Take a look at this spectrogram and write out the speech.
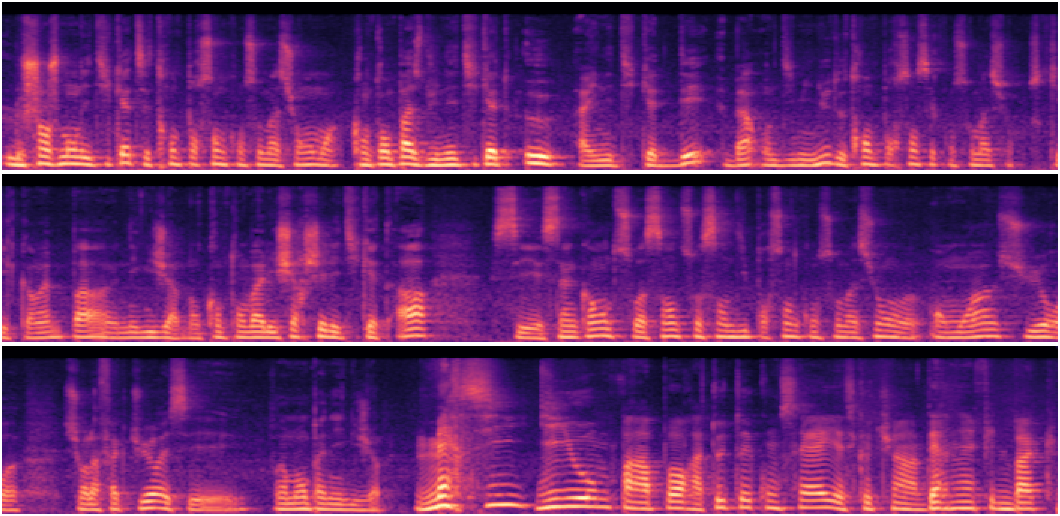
le changement d'étiquette, c'est 30% de consommation en moins. Quand on passe d'une étiquette E à une étiquette D, eh ben, on diminue de 30% ses consommations, ce qui est quand même pas négligeable. Donc quand on va aller chercher l'étiquette A, c'est 50, 60, 70% de consommation euh, en moins sur, euh, sur la facture et c'est vraiment pas négligeable. Merci Guillaume par rapport à tous tes conseils. Est-ce que tu as un dernier feedback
